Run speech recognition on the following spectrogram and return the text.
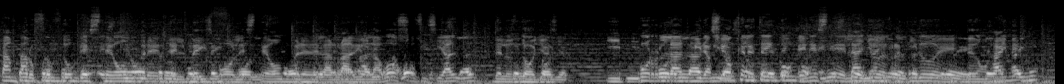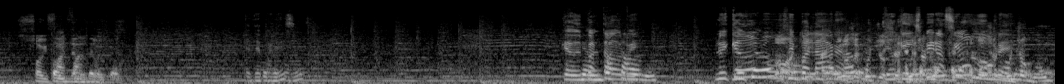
tan profundo este hombre del béisbol, este hombre de la radio, la voz oficial de los Dodgers. Y por la admiración que le tengo en este el año del retiro de, de don Jaime, soy fan de los Dodgers. ¿Qué te parece? Quedó impactado, Luis. Luis quedó No, sin palabras. los escucho, Qué con- inspiración, los hombre. escucho con un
